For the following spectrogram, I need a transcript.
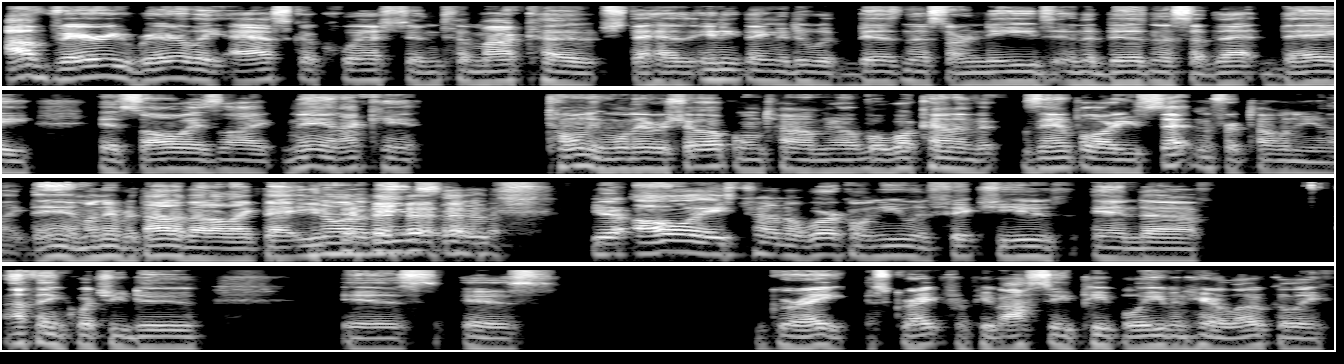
I very rarely ask a question to my coach that has anything to do with business or needs in the business of that day. It's always like, man, I can't. Tony won't ever show up on time. You know, well, what kind of example are you setting for Tony? You're like, damn, I never thought about it like that. You know what I mean? so you're always trying to work on you and fix you. And uh, I think what you do is is great. It's great for people. I see people even here locally,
